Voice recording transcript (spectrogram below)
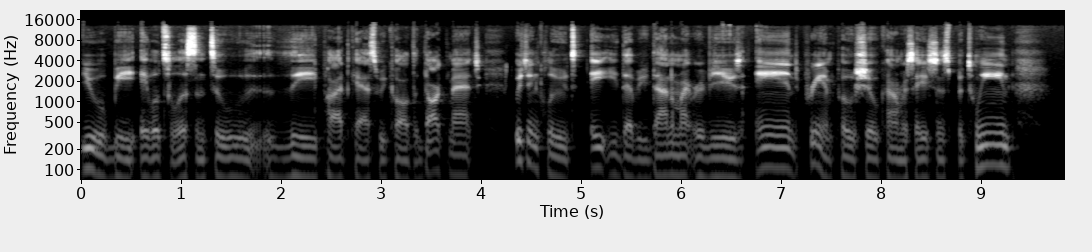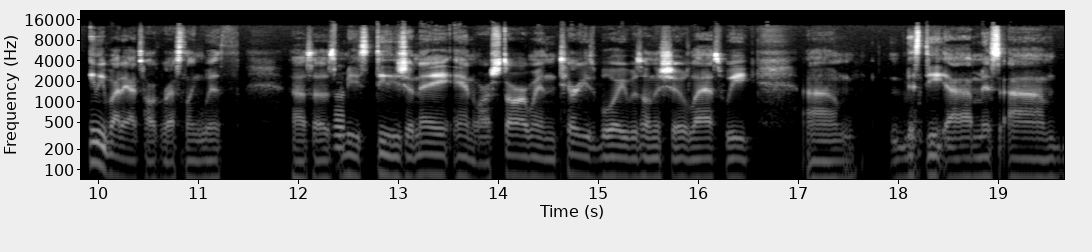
you will be able to listen to the podcast we call the Dark Match, which includes AEW Dynamite reviews and pre and post show conversations between anybody I talk wrestling with. Uh, so it's me, Didi Janae, Anwar Starwin. Terry's boy was on the show last week. Um, Miss D, uh, Miss um,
